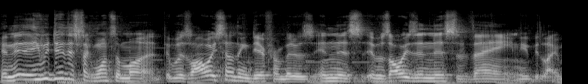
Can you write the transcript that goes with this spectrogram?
and he would do this like once a month. It was always something different, but it was in this, it was always in this vein. He'd be like,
